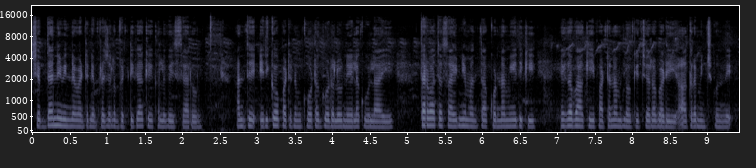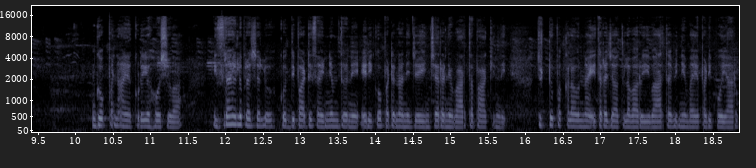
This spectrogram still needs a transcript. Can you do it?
శబ్దాన్ని విన్న వెంటనే ప్రజలు గట్టిగా కేకలు వేశారు. అంతే ఎరికో పట్టణం కోటగోడలు నేలకూలాయి తర్వాత సైన్యమంతా కొండ మీదికి ఎగబాకి పట్టణంలోకి చొరబడి ఆక్రమించుకుంది. గొప్ప నాయకుడు యహోశివ ఇజ్రాయెల్ ప్రజలు కొద్దిపాటి సైన్యంతోనే ఎరికో పట్టణాన్ని జయించారనే వార్త పాకింది. చుట్టుపక్కల ఉన్న ఇతర జాతుల వారు ఈ వార్త విని భయపడిపోయారు.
